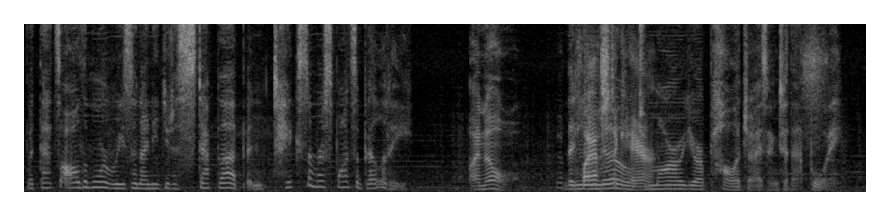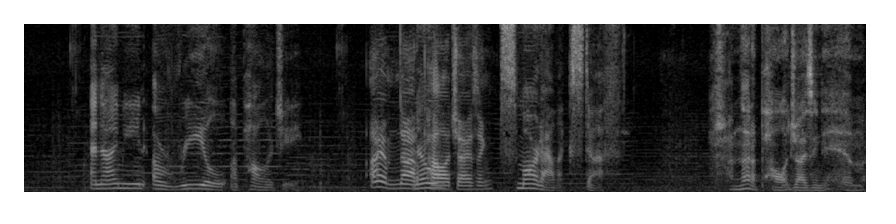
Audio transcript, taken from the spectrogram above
but that's all the more reason I need you to step up and take some responsibility. I know. Then Plastic you know hair. tomorrow you're apologizing to that boy. And I mean a real apology. I am not No. apologizing. Smart Alex stuff. I'm not apologizing to him.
